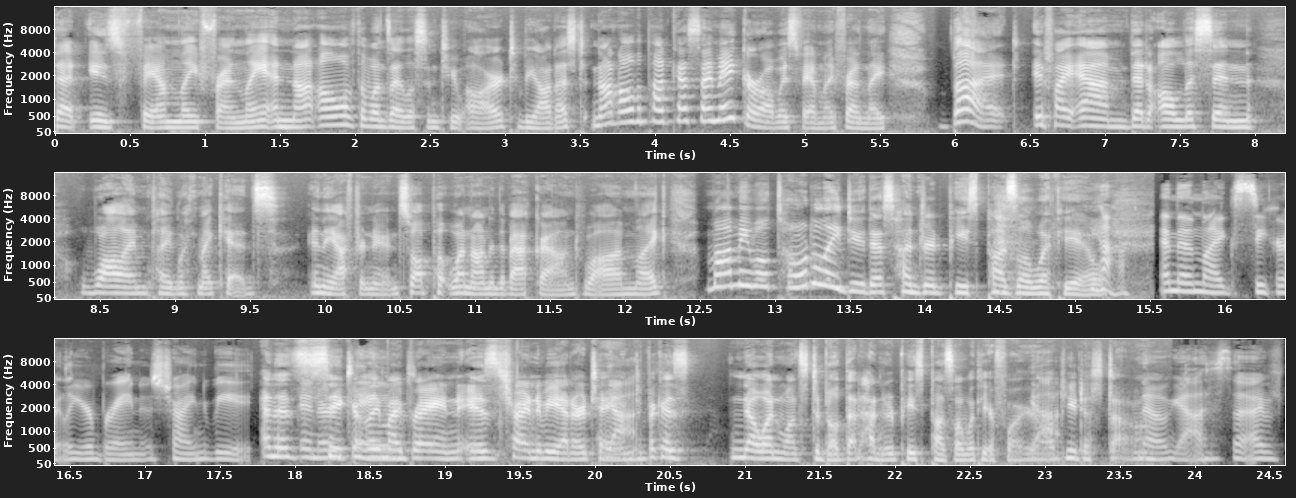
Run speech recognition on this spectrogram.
that is family friendly, and not all of the ones I listen to are, to be honest, not all the podcasts I make are always family friendly. But if I am, then I'll listen while I'm playing with my kids in the afternoon. So I'll put one on in the background while I'm like, Mommy will totally do this 100 piece puzzle with you. Yeah. And then, like, secretly, your brain is trying to be. And then secretly, my brain is trying to be entertained Yeah. because no one wants to build that 100 piece puzzle with your four year old. You just don't. No, yeah. So I've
